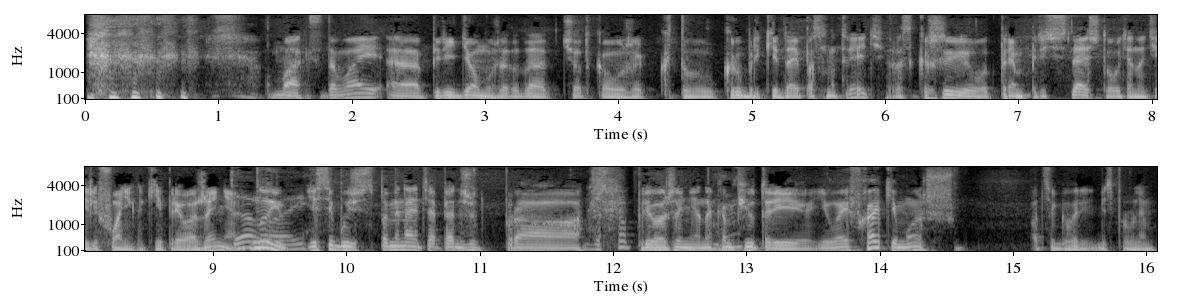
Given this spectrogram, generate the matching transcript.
Макс, давай э, перейдем уже тогда четко уже к, к рубрике «Дай посмотреть». Расскажи, вот прям перечисляй, что у тебя на телефоне, какие приложения. Давай. Ну и если будешь вспоминать, опять же, про приложения на компьютере и лайфхаки, можешь говорить без проблем.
